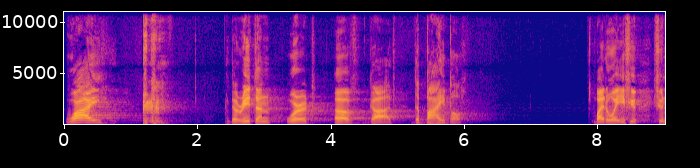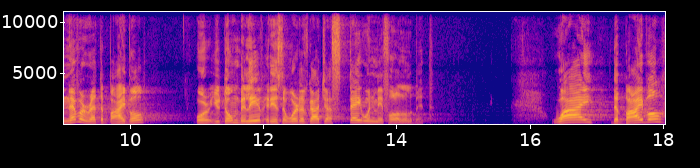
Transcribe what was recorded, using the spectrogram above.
Why the written word of God, the Bible? By the way, if you, if you never read the Bible or you don't believe it is the Word of God, just stay with me for a little bit. Why the Bible?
